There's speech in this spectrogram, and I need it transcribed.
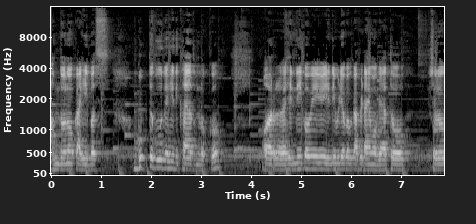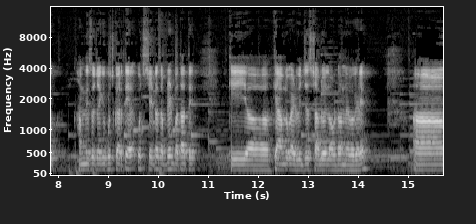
हम दोनों का ही बस गुप्त गुद ही दिखाया तुम लोग को। और हिंदी को भी हिंदी वीडियो को भी काफ़ी टाइम हो गया तो चलो हमने सोचा कि कुछ करते कुछ स्टेटस अपडेट बताते कि uh, क्या हम लोग का एडवेंचर्स चालू है लॉकडाउन में वगैरह। uh,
